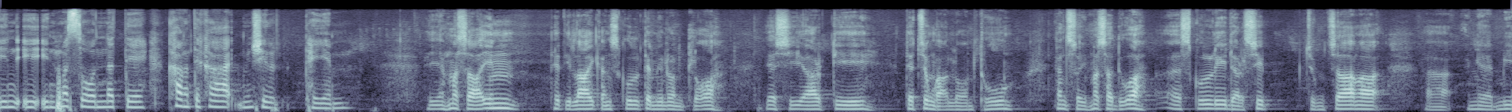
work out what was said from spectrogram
อินอินมาโซนนาเตข้างเตคามินชิลเทยมยมาซาอินเทติไลกันสกุลเตมิรอนตัลอซีอาร์ตีเตจุงอาลอมทูกันสวยมาซาดัวสกุลลีดเดอร์ชิพจุงจางอะเนี่ยมี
